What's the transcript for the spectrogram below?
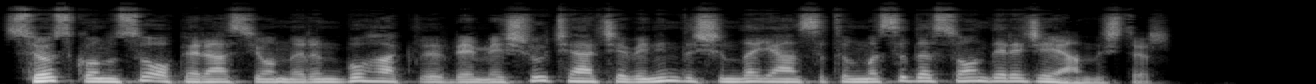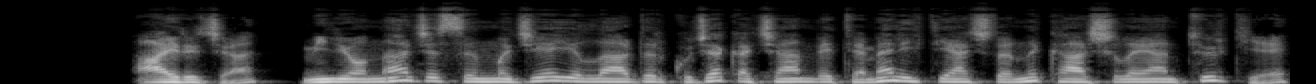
Söz konusu operasyonların bu haklı ve meşru çerçevenin dışında yansıtılması da son derece yanlıştır. Ayrıca, milyonlarca sığınmacıya yıllardır kucak açan ve temel ihtiyaçlarını karşılayan Türkiye,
